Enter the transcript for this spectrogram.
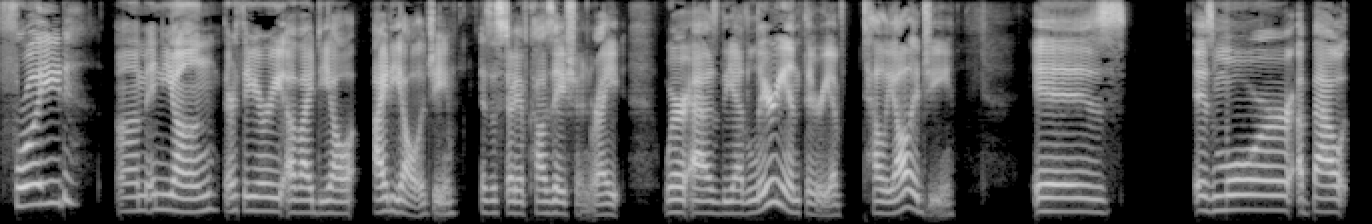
Freud um, and Jung, their theory of ideal etiology is a study of causation, right? Whereas the Adlerian theory of teleology is is more about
